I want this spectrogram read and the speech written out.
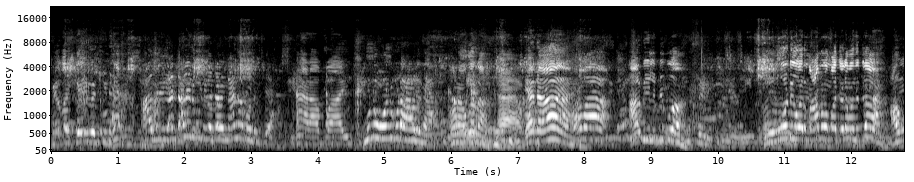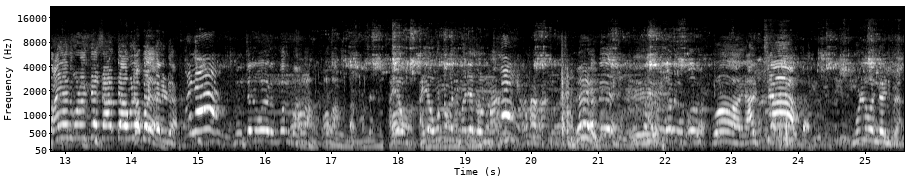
அது என் தலையில போட்டு கட்டாங்க நான் என்ன பண்றது ஆடா பாய் இன்னும் ஒண்ணு கூட ஆகலைங்க. ஆமா. அப்படி இல்லை பிபு வீட்டுக்கு ஒரு மாமலை மச்சான வந்துட்டா. அவங்க வாயாந்து கூட வச்சா சாப்பிட்டு அவங்களே போய் தள்ளிடுவேன். சரி ஓடு போதுப்பா ஐயோ ஐயோ இன்னும் கொஞ்சம் மரியாதை வேணுமா? ஓ அச்சா. முள்ளு வந்து அடிப்பேன்.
